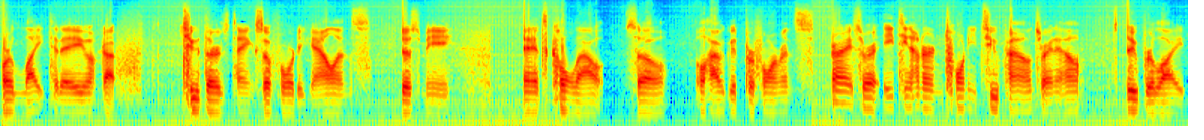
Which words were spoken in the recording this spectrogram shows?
or light today. I've got two thirds tank, so 40 gallons, just me, and it's cold out, so we'll have good performance. All right, so we're at 1,822 pounds right now, super light.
